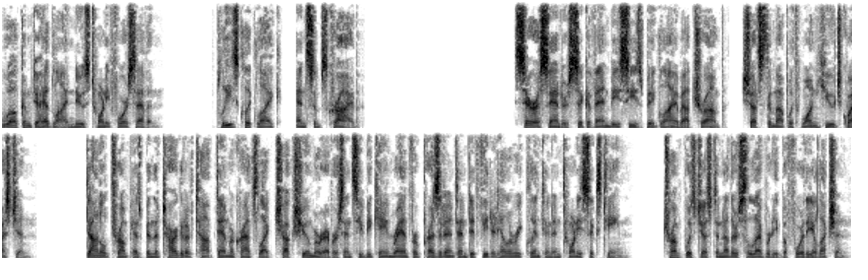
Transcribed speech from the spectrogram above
Welcome to Headline News 24/7. Please click like and subscribe. Sarah Sanders sick of NBC's big lie about Trump, shuts them up with one huge question. Donald Trump has been the target of top Democrats like Chuck Schumer ever since he became ran for president and defeated Hillary Clinton in 2016. Trump was just another celebrity before the election.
